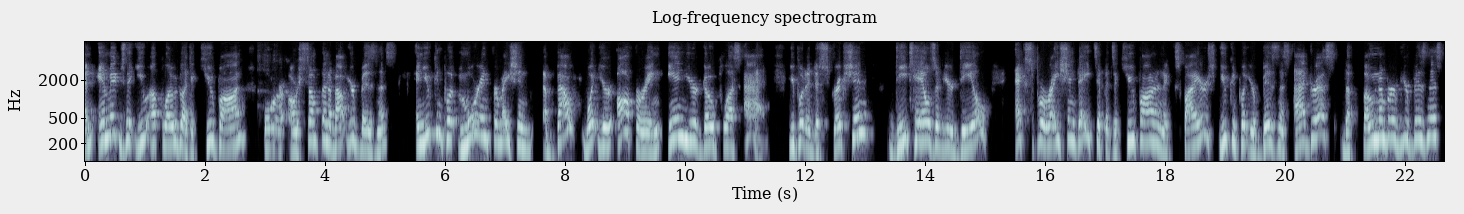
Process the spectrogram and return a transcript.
an image that you upload like a coupon or, or something about your business, and you can put more information about what you're offering in your Go Plus ad. You put a description, details of your deal, expiration dates. If it's a coupon and expires, you can put your business address, the phone number of your business,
